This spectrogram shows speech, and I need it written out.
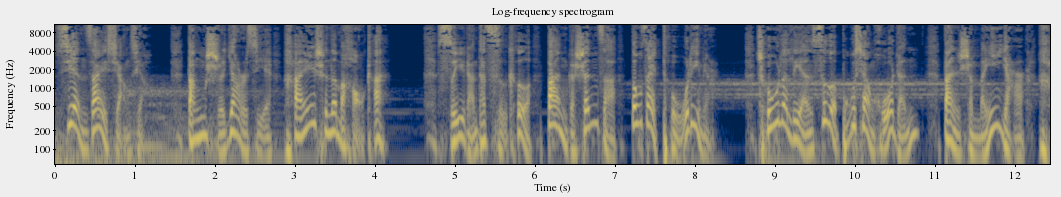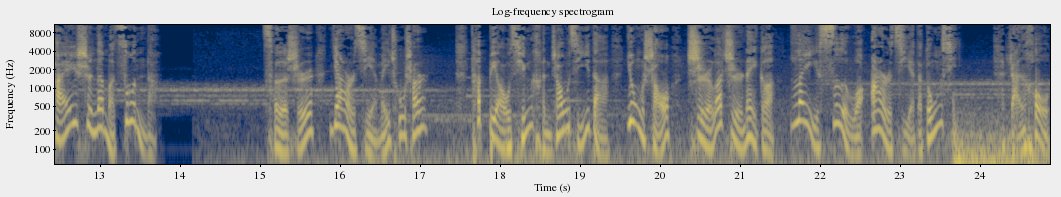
现在想想，当时燕儿姐还是那么好看，虽然她此刻半个身子都在土里面，除了脸色不像活人，但是眉眼儿还是那么俊呐。此时燕儿姐没出声她表情很着急的用手指了指那个类似我二姐的东西，然后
